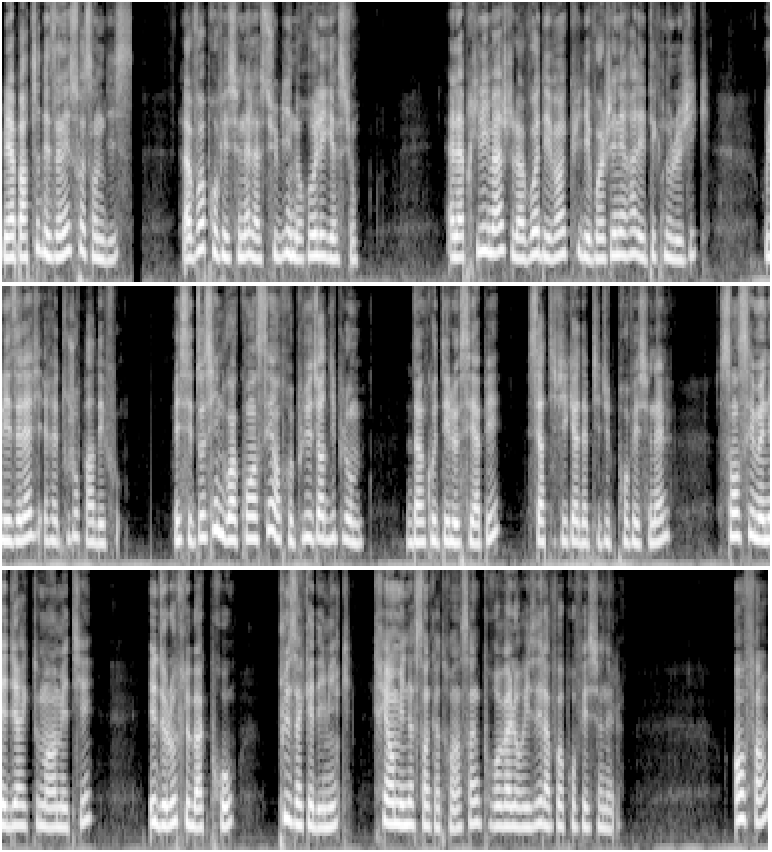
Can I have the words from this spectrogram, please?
Mais à partir des années 70, la voie professionnelle a subi une relégation. Elle a pris l'image de la voie des vaincus des voies générales et technologiques, où les élèves iraient toujours par défaut. Mais c'est aussi une voie coincée entre plusieurs diplômes. D'un côté le CAP, certificat d'aptitude professionnelle, censé mener directement un métier, et de l'autre le bac pro, plus académique, créé en 1985 pour revaloriser la voie professionnelle. Enfin,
